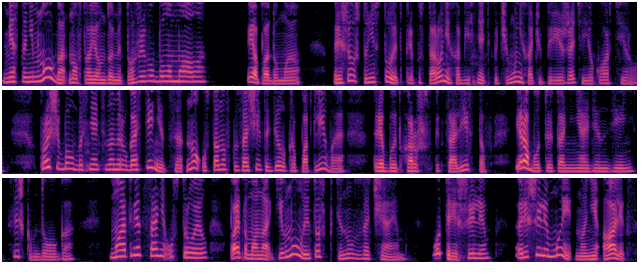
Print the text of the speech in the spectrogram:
Места немного, но в твоем доме тоже его было мало. Я подумаю. Решил, что не стоит при посторонних объяснять, почему не хочу переезжать в ее квартиру. Проще было бы снять номер в гостинице, но установка защиты – дело кропотливое, требует хороших специалистов, и работают они не один день, слишком долго. Мой ответ Саня устроил, поэтому она кивнула и тоже потянулась за чаем. Вот и решили. Решили мы, но не Алекс,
